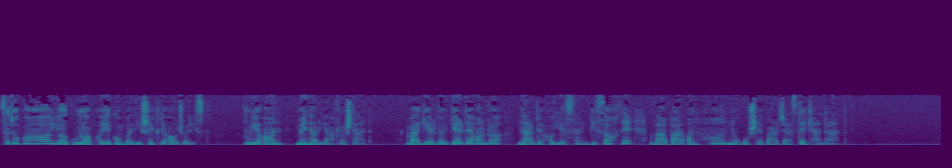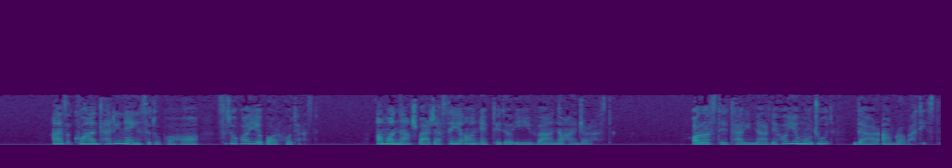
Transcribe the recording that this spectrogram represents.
ستوپاها یا گورابهای گنبدی شکل آجری است. روی آن مناری افراشتند و گرداگرد آن را نرده های سنگی ساخته و بر آنها نقوش برجسته کندند. از کهنترین این ستوپاها ستوپای بارهوت است. اما نقش برجسته آن ابتدایی و ناهنجار است. آراسته ترین نرده های موجود در امراوتی است.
